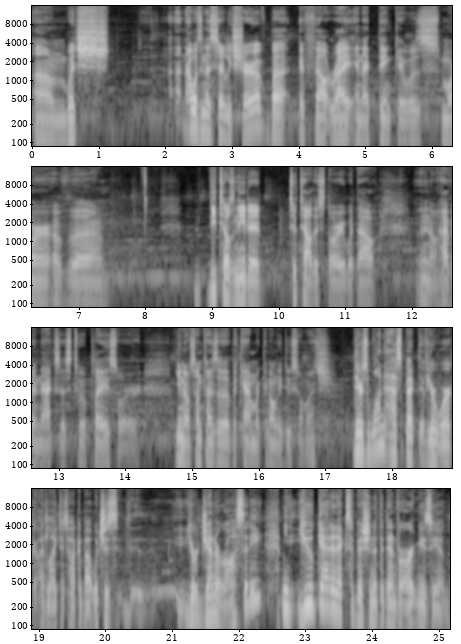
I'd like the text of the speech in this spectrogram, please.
um, which I wasn't necessarily sure of, but it felt right, and I think it was more of the details needed to tell this story without, you know, having access to a place or, you know, sometimes the, the camera can only do so much. There's one aspect of your work I'd like to talk about, which is your generosity. I mean, you get an exhibition at the Denver Art Museum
